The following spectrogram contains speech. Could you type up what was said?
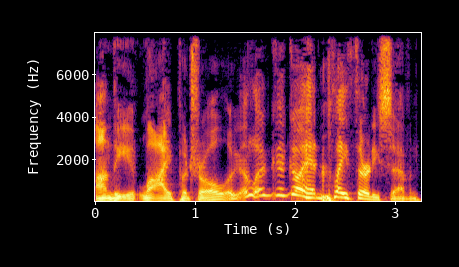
on the lie patrol. Go ahead and play 37.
